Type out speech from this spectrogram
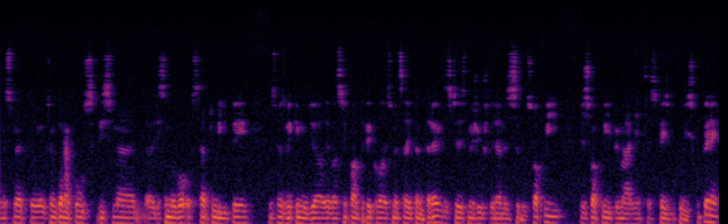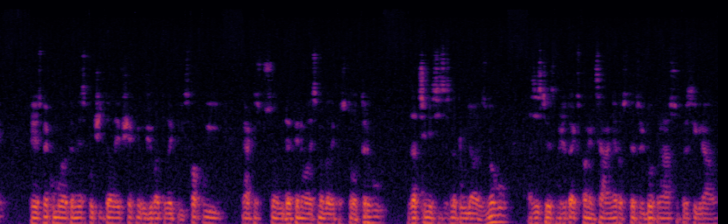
My jsme to, už jsem to nakous, když, jsme, když jsem mluvil o startu lípy, my jsme s Mikim udělali, vlastně kvantifikovali jsme celý ten trh, zjistili jsme, že už lidé mezi sebou swapují, že swapují primárně přes Facebookové skupiny, takže jsme kumulativně spočítali všechny uživatele, kteří swapují, nějakým způsobem definovali jsme velikost toho trhu, za tři měsíce jsme to udělali znovu a zjistili jsme, že to exponenciálně roste, což byl pro nás super signál,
